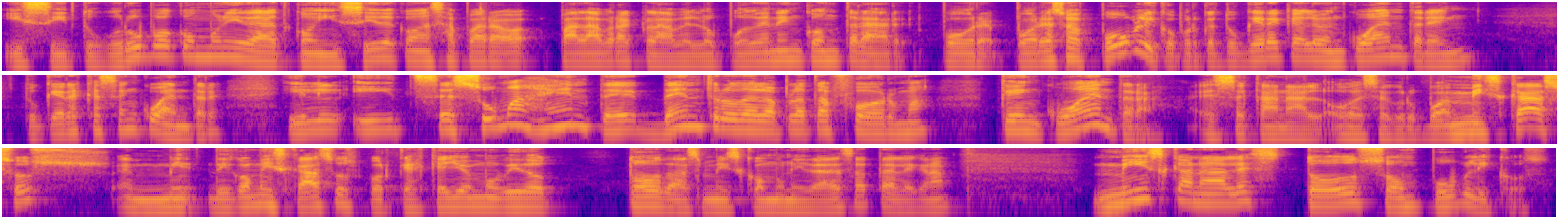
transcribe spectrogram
Y si tu grupo o comunidad coincide con esa palabra clave, lo pueden encontrar. Por, por, eso es público, porque tú quieres que lo encuentren, tú quieres que se encuentre. Y, se suma gente dentro de la plataforma que encuentra ese canal o ese grupo. En mis casos, digo mis casos porque es que yo he movido todas mis comunidades a Telegram. Mis canales todos son públicos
